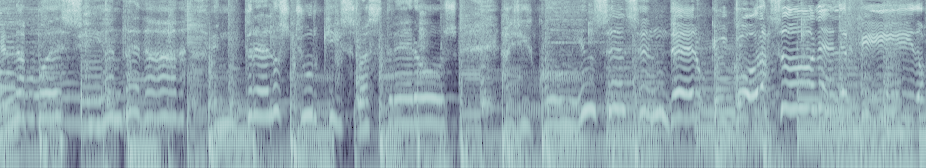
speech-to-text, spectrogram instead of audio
En la poesía enredada entre los churquis rastreros, allí comienza el sendero que el corazón elegido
